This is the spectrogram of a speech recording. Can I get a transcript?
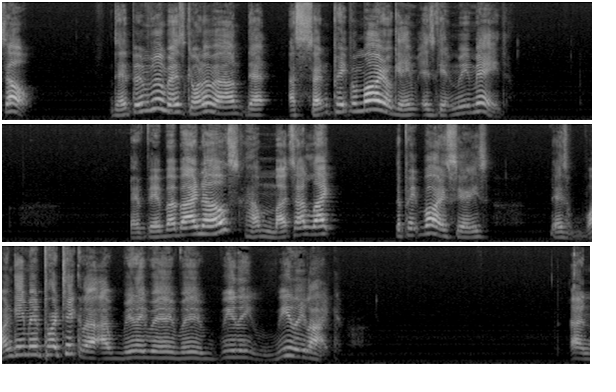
So, there have been rumors going around that a certain Paper Mario game is getting remade. Everybody knows how much I like the Paper Mario series, there's one game in particular I really, really, really, really, really like. And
